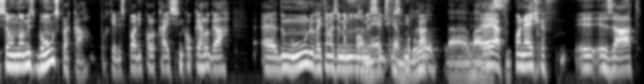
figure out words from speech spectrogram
são nomes bons para carro, porque eles podem colocar isso em qualquer lugar é, do mundo e vai ter mais ou menos o mesmo significado. É boa várias... É, a fonética, exato.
